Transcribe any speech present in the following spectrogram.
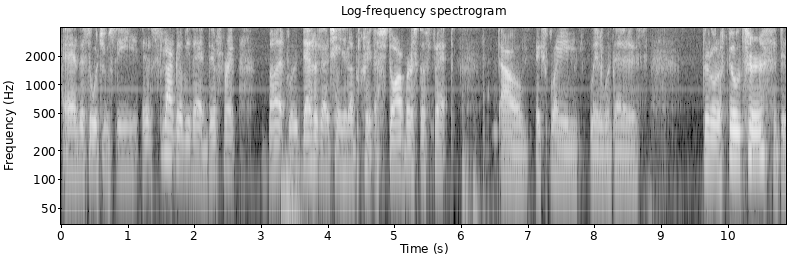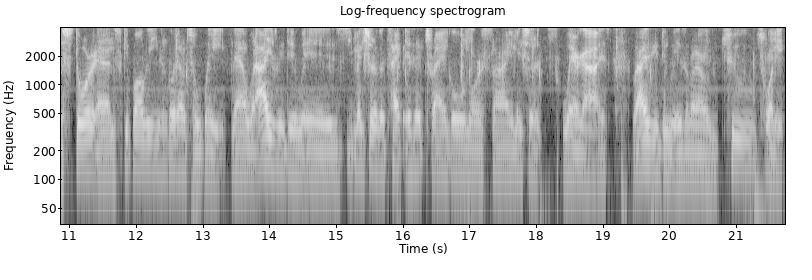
And this is what you see. It's not gonna be that different but we're definitely gonna change it up and create a starburst effect. I'll explain later what that is. Gonna go to filter distort and skip all these and go down to wave. Now what I usually do is you make sure the type isn't triangle nor sine. Make sure it's square guys. What I usually do is around 220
